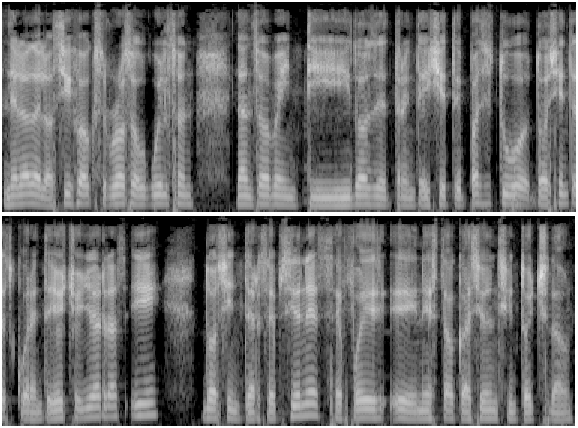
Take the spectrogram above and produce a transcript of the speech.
De lado de los Seahawks, Russell Wilson lanzó 22 de 37 pases, tuvo 248 yardas y dos intercepciones. Se fue en esta ocasión sin touchdown.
